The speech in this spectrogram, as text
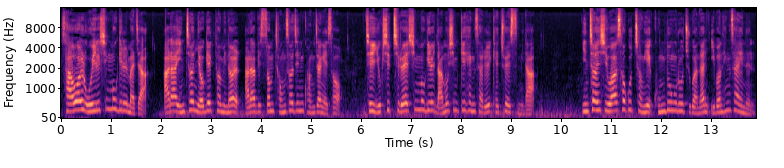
4월 5일 식목일을 맞아 아라 인천 여객터미널 아라비섬 정서진 광장에서 제67회 식목일 나무 심기 행사를 개최했습니다. 인천시와 서구청이 공동으로 주관한 이번 행사에는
